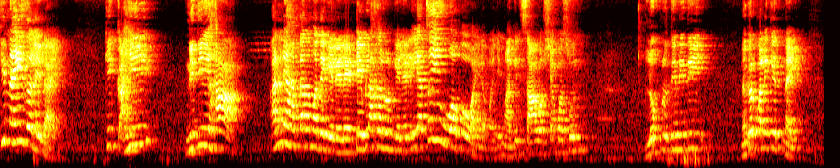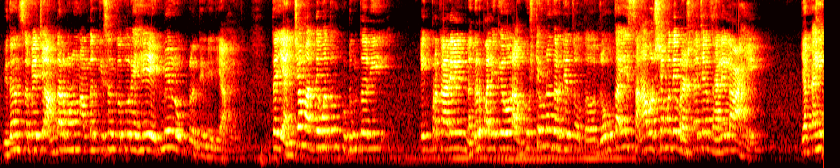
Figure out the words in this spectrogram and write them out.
की नाही झालेला आहे? की काही निधी हा अन्य हातांमध्ये गेलेले टेबला खालून गेलेले याचाही उहापोह व्हायला पाहिजे. मागील सहा वर्षापासून लोकप्रतिनिधी नगरपालिकेत नाही विधानसभेचे आमदार म्हणून आमदार किसन कतोरे हे एकमेव लोकप्रतिनिधी आहेत. तर यांच्या माध्यमातून कुठून तरी एक प्रकारे नगरपालिकेवर अंकुश ठेवणं गरजेचं होतं. जो काही सहा वर्षामध्ये भ्रष्टाचार झालेला आहे या काही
